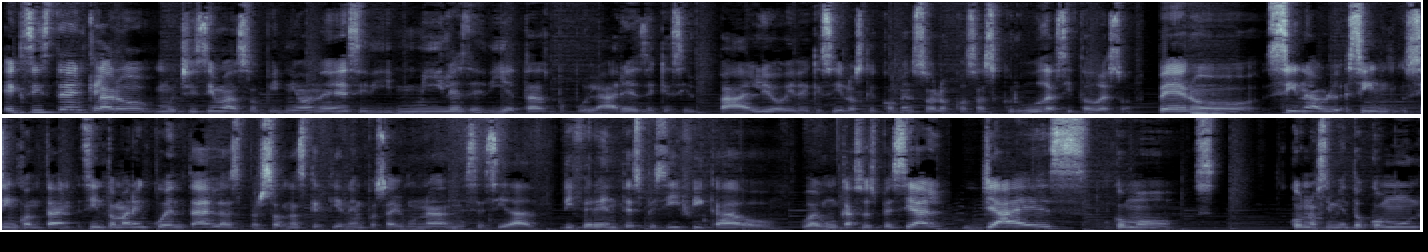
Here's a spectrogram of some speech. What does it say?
existen, claro, muchísimas opiniones y miles de dietas populares de que si el paleo y de que si los que comen solo cosas crudas y todo eso. Pero sin, sin, sin, contar, sin tomar en cuenta las personas que tienen pues alguna necesidad diferente, específica o, o algún caso especial, ya es como conocimiento común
